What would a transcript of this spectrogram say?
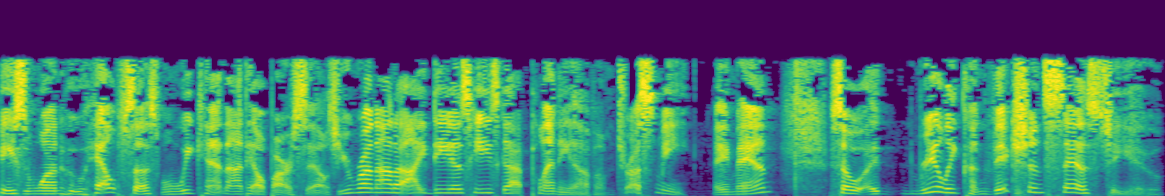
He's the one who helps us when we cannot help ourselves. You run out of ideas, he's got plenty of them. Trust me. Amen. So uh, really conviction says to you,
